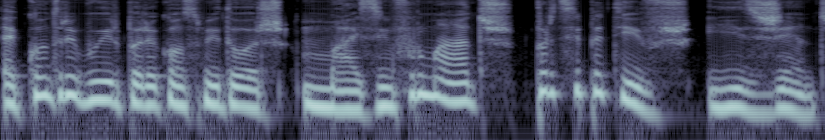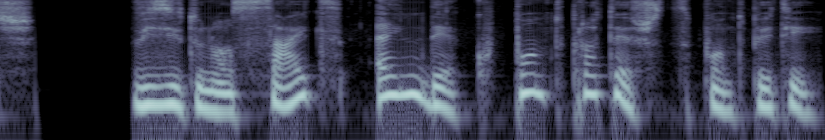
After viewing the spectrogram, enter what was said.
a contribuir para consumidores mais informados, participativos e exigentes. Visite o nosso site em deco.proteste.pt.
